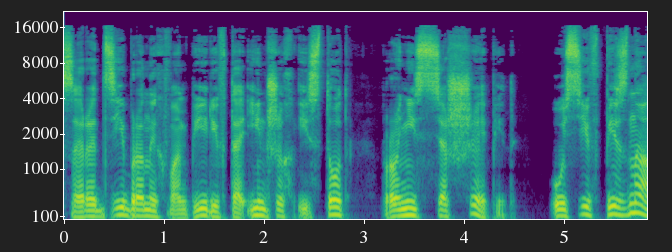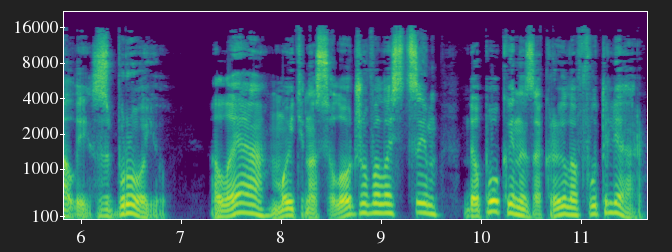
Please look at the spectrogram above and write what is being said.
Серед зібраних вампірів та інших істот пронісся шепіт. Усі впізнали зброю. Леа мить насолоджувалась цим, допоки не закрила футляр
